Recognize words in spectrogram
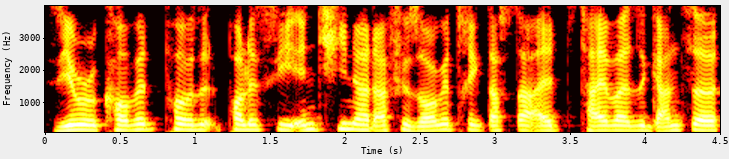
Zero-Covid-Policy in China dafür Sorge trägt, dass da halt teilweise ganze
